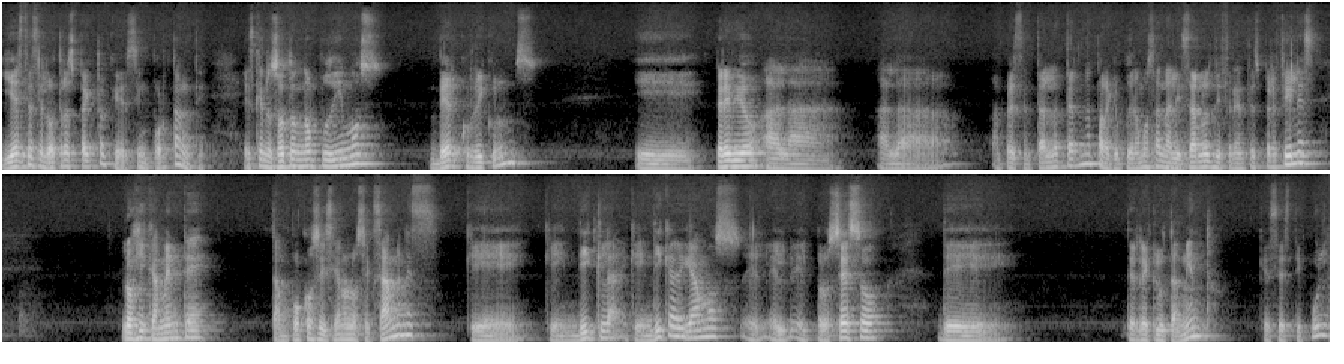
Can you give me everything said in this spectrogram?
Y este es el otro aspecto que es importante. Es que nosotros no pudimos ver currículums eh, previo a, la, a, la, presentar la terna para que pudiéramos analizar los diferentes perfiles. Lógicamente, Tampoco se hicieron los exámenes que, indica, que indica, digamos, el, proceso de, reclutamiento que se estipula,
